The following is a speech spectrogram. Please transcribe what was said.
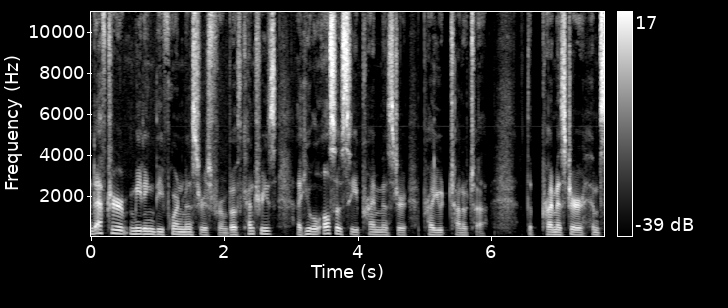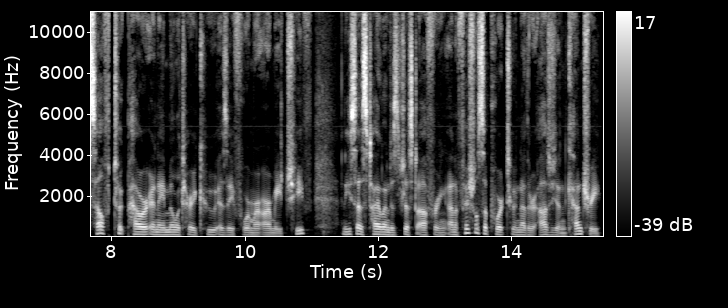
And after meeting the foreign ministers from both countries, uh, he will also see Prime Minister Prayut Chan-o-cha. The prime minister himself took power in a military coup as a former army chief, and he says Thailand is just offering unofficial support to another ASEAN country.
